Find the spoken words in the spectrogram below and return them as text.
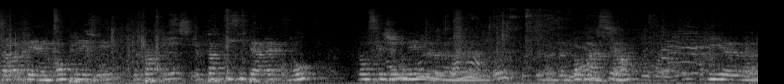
ça m'a fait un grand plaisir de, participer avec vous dans ces journées de, formation qui euh,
